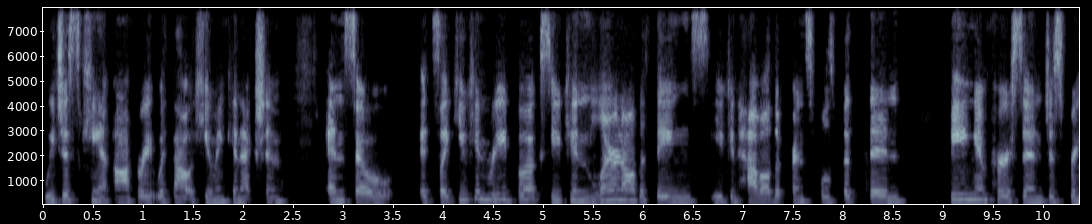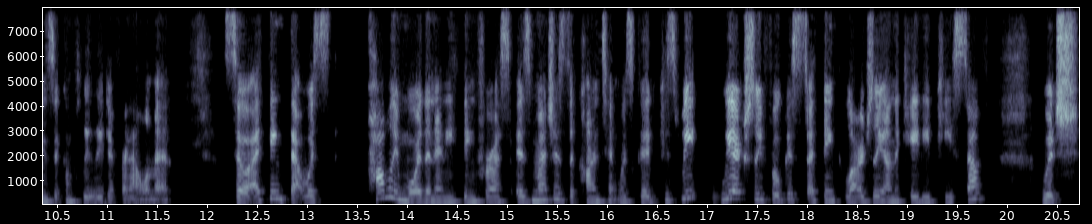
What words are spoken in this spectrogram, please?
We just can't operate without human connection, and so it's like you can read books, you can learn all the things, you can have all the principles, but then being in person just brings a completely different element. So I think that was probably more than anything for us as much as the content was good because we we actually focused i think largely on the kdp stuff which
